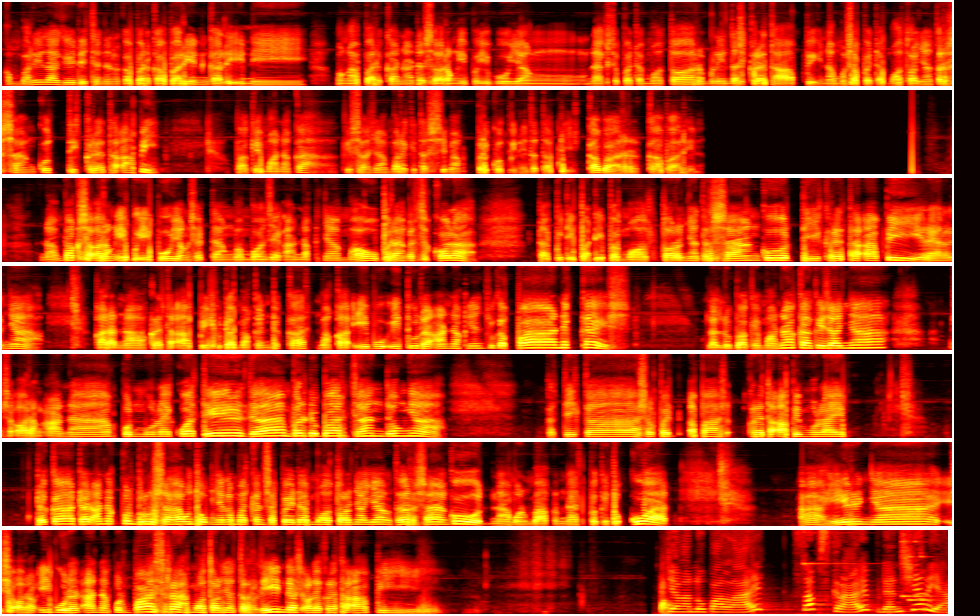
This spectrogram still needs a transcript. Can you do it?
Kembali lagi di channel Kabar Kabarin. Kali ini mengabarkan ada seorang ibu-ibu yang naik sepeda motor melintas kereta api, namun sepeda motornya tersangkut di kereta api. Bagaimanakah kisahnya? Mari kita simak berikut ini tetap di Kabar Kabarin. Nampak seorang ibu-ibu yang sedang membonceng anaknya mau berangkat sekolah. Tapi tiba-tiba motornya tersangkut di kereta api relnya. Karena kereta api sudah makin dekat, maka ibu itu dan anaknya juga panik, guys. Lalu bagaimanakah kisahnya? Seorang anak pun mulai khawatir dan berdebar jantungnya. Ketika sepeda, apa kereta api mulai dekat dan anak pun berusaha untuk menyelamatkan sepeda motornya yang tersangkut, namun magnet begitu kuat Akhirnya seorang ibu dan anak pun pasrah motornya terlindas oleh kereta api. Jangan lupa like, subscribe, dan share ya.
